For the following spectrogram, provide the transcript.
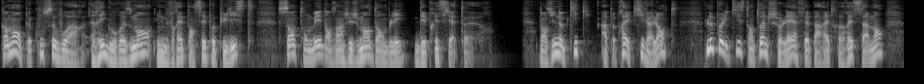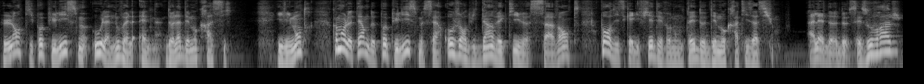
comment on peut concevoir rigoureusement une vraie pensée populiste sans tomber dans un jugement d'emblée dépréciateur. Dans une optique à peu près équivalente, le politiste Antoine Cholet a fait paraître récemment L'antipopulisme ou la nouvelle haine de la démocratie, il y montre comment le terme de populisme sert aujourd'hui d'invective savante pour disqualifier des volontés de démocratisation. À l'aide de ces ouvrages,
